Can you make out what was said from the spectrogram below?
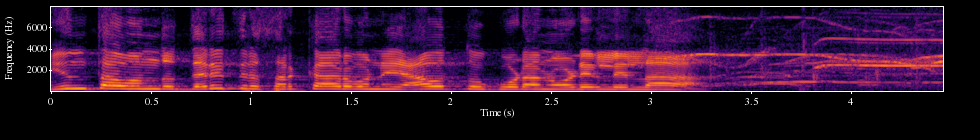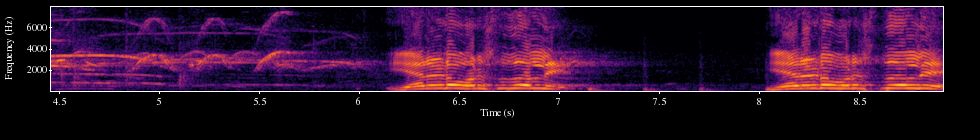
ಇಂಥ ಒಂದು ದರಿದ್ರ ಸರ್ಕಾರವನ್ನು ಯಾವತ್ತೂ ಕೂಡ ನೋಡಿರಲಿಲ್ಲ. ಎರಡು ವರ್ಷದಲ್ಲಿ ಎರಡು ವರ್ಷದಲ್ಲಿ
